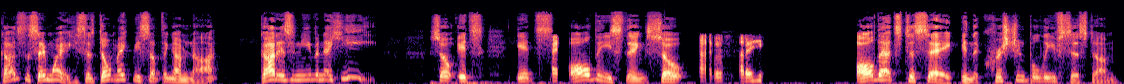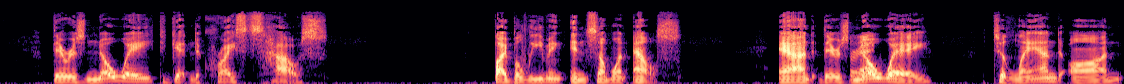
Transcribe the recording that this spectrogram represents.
God's the same way. He says, Don't make me something I'm not. God isn't even a he. So it's it's all these things. So God is not a he. all that's to say, in the Christian belief system, there is no way to get into Christ's house by believing in someone else. And there's no way to land on,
